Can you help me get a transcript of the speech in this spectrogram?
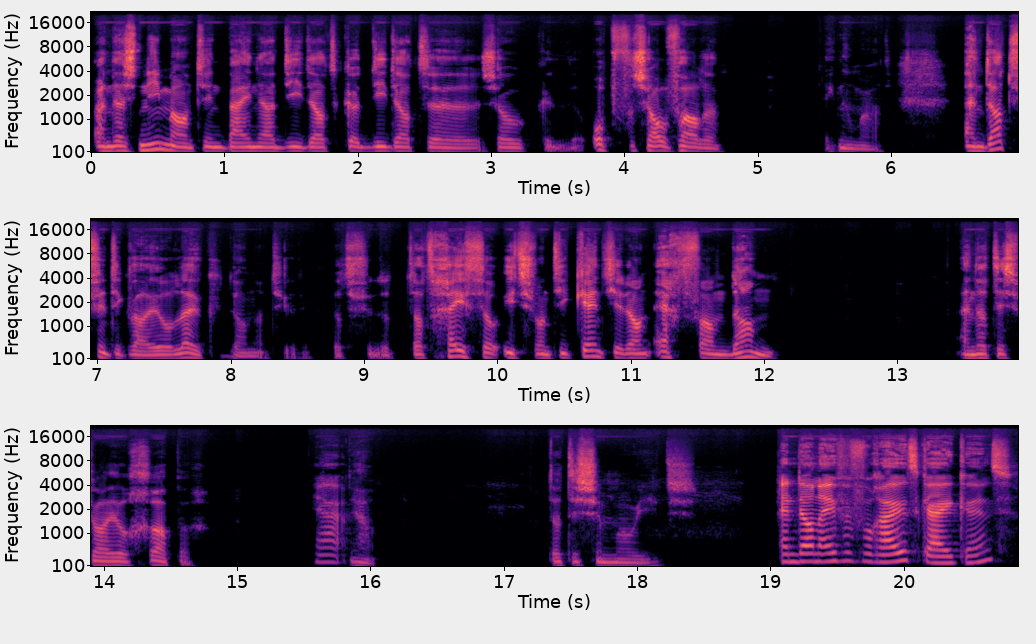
En er is niemand in bijna die dat, die dat eh, zo op zou vallen. Ik noem maar wat. En dat vind ik wel heel leuk dan natuurlijk. Dat, dat, dat geeft wel iets, want die kent je dan echt van dan. En dat is wel heel grappig. ja. Dat is een mooi iets. En dan even vooruitkijkend.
